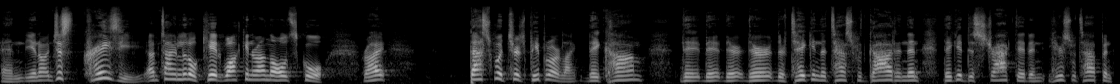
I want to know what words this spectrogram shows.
and, you know, just crazy. I'm talking little kid walking around the whole school, right? That's what church people are like. They come, they, they, they're, they're, they're taking the test with God, and then they get distracted. And here's what's happened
